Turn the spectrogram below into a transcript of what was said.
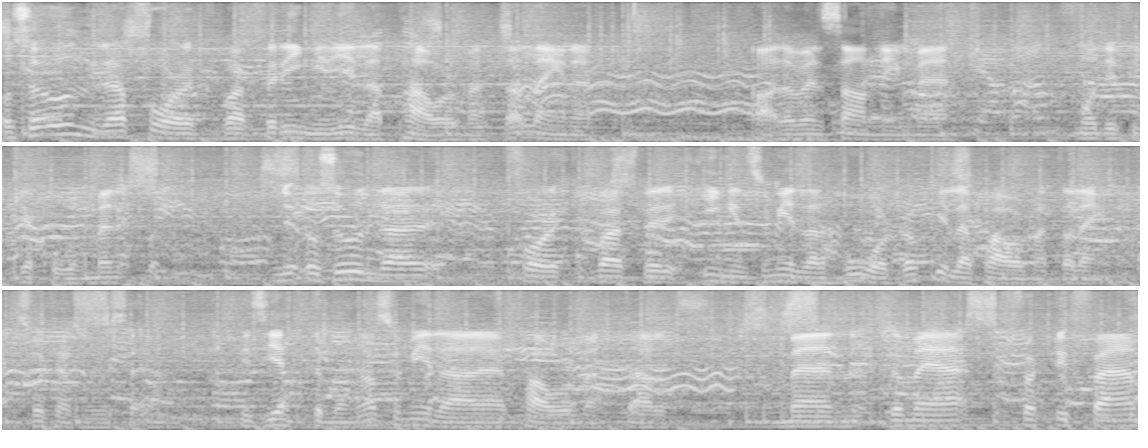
Och så undrar folk varför ingen gillar power metal längre. Ja, det var en sanning med modifikation, men... Och så undrar folk varför ingen som gillar hårdrock gillar power metal längre. Så kanske vi säga. Det finns jättemånga som gillar power metal, men de är 45,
